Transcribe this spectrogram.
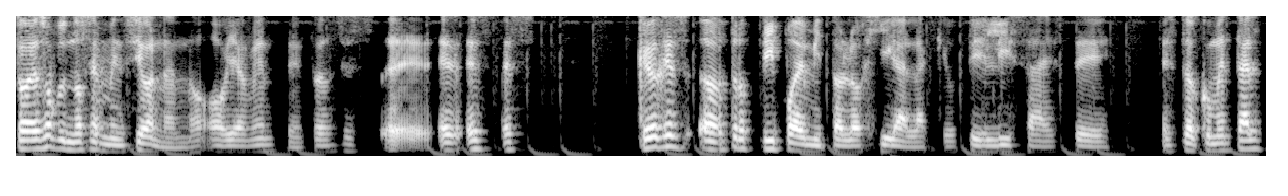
todo eso pues no se menciona, ¿no? Obviamente. Entonces, eh, es, creo que es otro tipo de mitología la que utiliza este, este documental.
